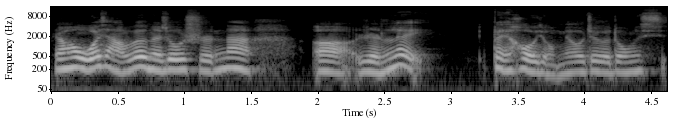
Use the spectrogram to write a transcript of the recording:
然后我想问的就是，那呃人类背后有没有这个东西？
